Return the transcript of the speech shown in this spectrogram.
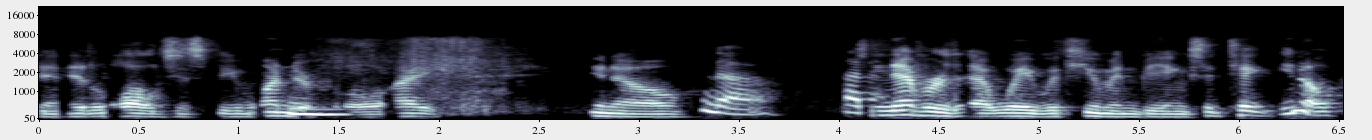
and it'll all just be mm. wonderful i you know no it's never that way with human beings. It take you know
